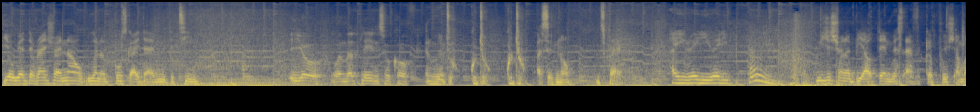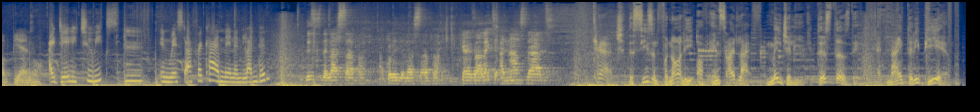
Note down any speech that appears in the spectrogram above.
Yo, we're at the ranch right now. We're gonna go skydiving with the team. Yo, when that plane took off, And we went to Kutu, Kutu. I said, no, it's bad. Are you ready? Ready? Boom! We're just trying to be out there in West Africa, push amapiano. Ideally, two weeks in West Africa and then in London. This is the Last Supper. I call it the Last Supper. Guys, I'd like to announce that Catch the season finale of Inside Life Major League this Thursday at 9:30 p.m.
